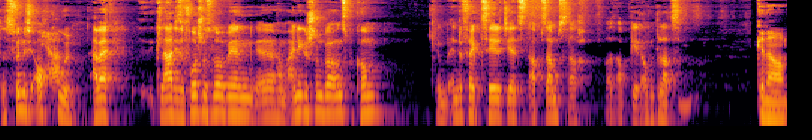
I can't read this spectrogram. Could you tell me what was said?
das finde ich auch ja. cool. Aber klar, diese Vorschusslorbeeren äh, haben einige schon bei uns bekommen. Im Endeffekt zählt jetzt ab Samstag was abgeht auf dem Platz. Genau.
